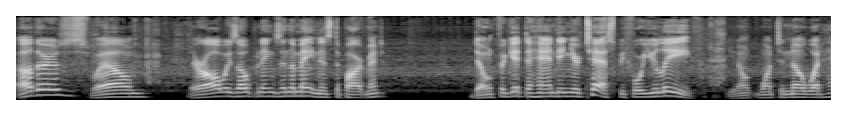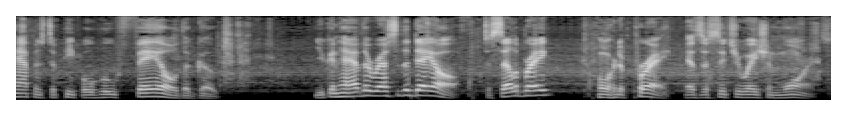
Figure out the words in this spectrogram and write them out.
Others, well, there are always openings in the maintenance department. Don't forget to hand in your test before you leave. You don't want to know what happens to people who fail the GOAT. You can have the rest of the day off to celebrate or to pray as the situation warrants.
